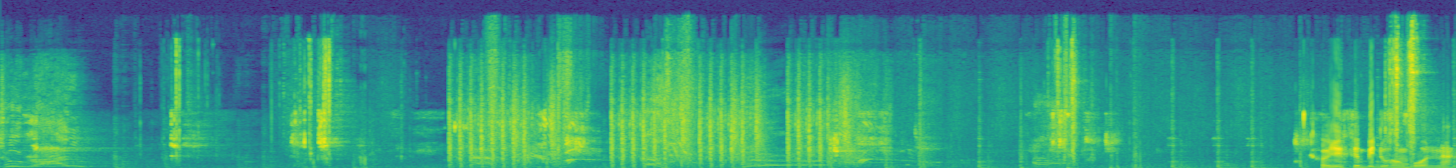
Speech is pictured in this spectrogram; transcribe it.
to run? เขาจะขึ้นไปดูข้างบนนะ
